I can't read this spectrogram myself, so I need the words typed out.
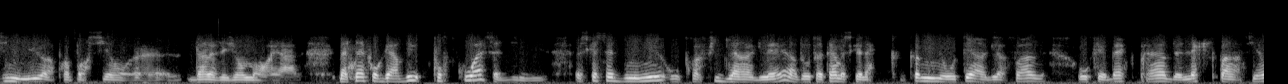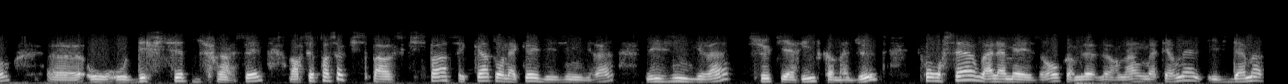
diminuent en proportion euh, dans la région de Montréal. Maintenant, il faut regarder pourquoi ça diminue. Est-ce que ça diminue au profit de l'anglais? En d'autres termes, est-ce que la communauté anglophone au Québec prend de l'expansion euh, au, au, déficit du français? Alors, c'est pas ça qui se passe. Ce qui se passe, c'est quand on accueille des immigrants, les immigrants, ceux qui arrivent comme adultes, conservent à la maison comme leur langue maternelle, évidemment.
